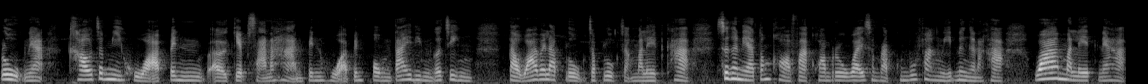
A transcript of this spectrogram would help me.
ปลูกเนี่ยเขาจะมีหัวเป็นเก็บสารอาหารเป็นหัวเป็นปมใต้ดินก็จริง แต่ว่าเวลาปลูกจะปลูกจากเมล็ดค่ะ ซึ่งอันนี้ต้องขอฝากความรู้ไว้สำหรับคุณผู้ฟังนิดนึงนะคะ ว่าเมล็ดเนี่ยค่ะ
